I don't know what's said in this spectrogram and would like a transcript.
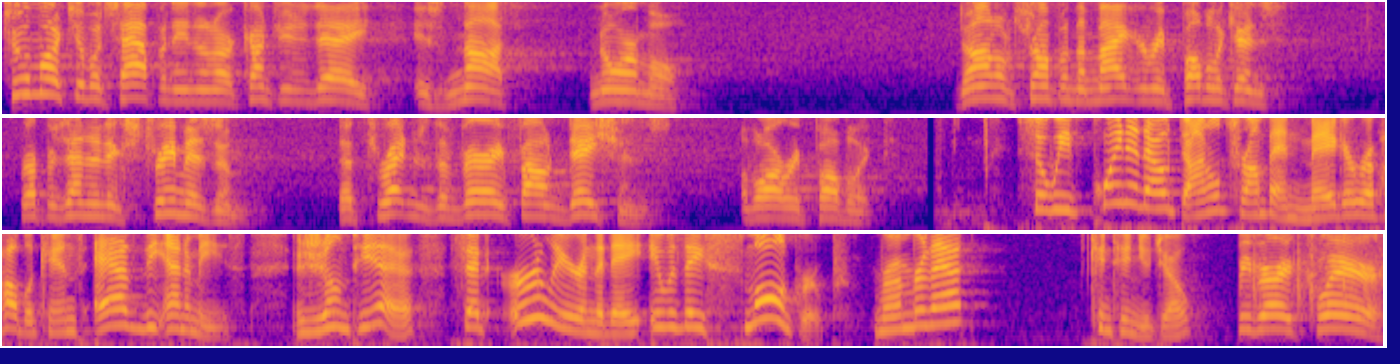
Too much of what's happening in our country today is not normal. Donald Trump and the MAGA Republicans represent an extremism that threatens the very foundations of our republic. So we've pointed out Donald Trump and MAGA Republicans as the enemies. Jean Pierre said earlier in the day it was a small group. Remember that? Continue, Joe. Be very clear,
